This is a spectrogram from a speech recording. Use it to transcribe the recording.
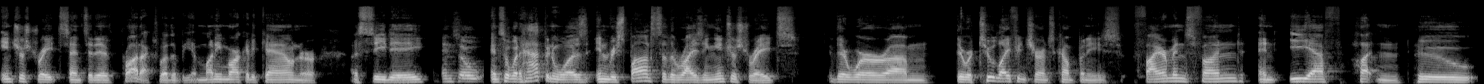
interest rate sensitive products, whether it be a money market account or a CD. And so, and so what happened was in response to the rising interest rates, there were, um, there were two life insurance companies, Fireman's Fund and EF Hutton, who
